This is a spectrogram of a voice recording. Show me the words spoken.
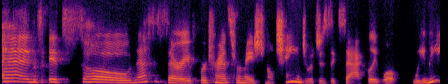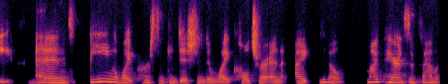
and it's so necessary for transformational change, which is exactly what we need. Mm-hmm. And being a white person conditioned in white culture, and I, you know, my parents and family,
